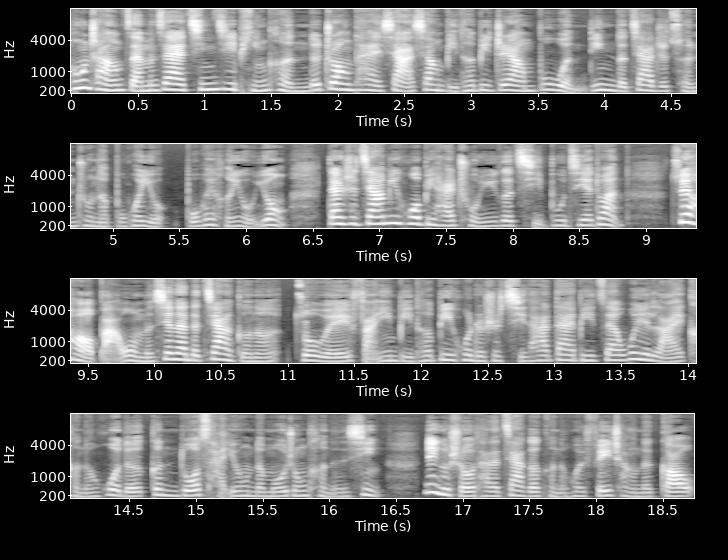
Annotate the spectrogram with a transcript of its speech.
通常咱们在经济平衡的状态下，像比特币这样不稳定的价值存储呢，不会有不会很有用。但是加密货币还处于一个起步阶段，最好把我们现在的价格呢，作为反映比特币或者是其他代币在未来可能获得更多采用的某种可能性。那个时候它的价格可能会非常的高，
